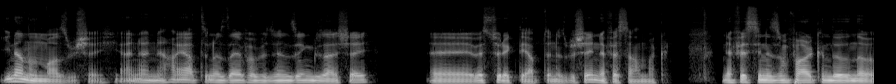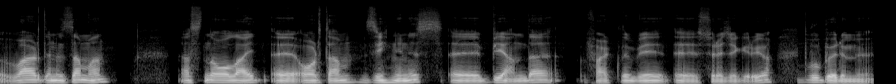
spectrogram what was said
inanılmaz bir şey. Yani hani hayatınızda yapabileceğiniz en güzel şey e, ve sürekli yaptığınız bir şey nefes almak. Nefesinizin farkındalığına vardığınız zaman aslında olay, e, ortam, zihniniz e, bir anda farklı bir e, sürece giriyor. Bu bölümü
